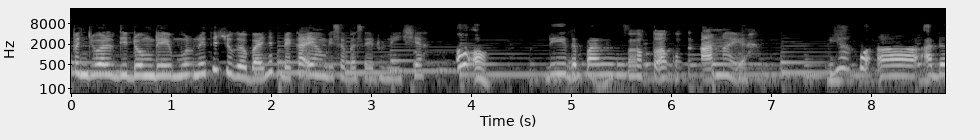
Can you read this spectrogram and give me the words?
penjual di Dongdaemun itu juga banyak deh kak yang bisa bahasa Indonesia. Oh, oh. Di depan Waktu aku ke sana ya. iya kok eh, ada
